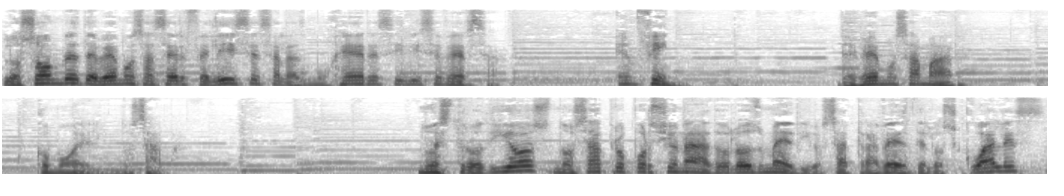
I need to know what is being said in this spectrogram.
Los hombres debemos hacer felices a las mujeres y viceversa. En fin, debemos amar como Él nos ama. Nuestro Dios nos ha proporcionado los medios a través de los cuales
